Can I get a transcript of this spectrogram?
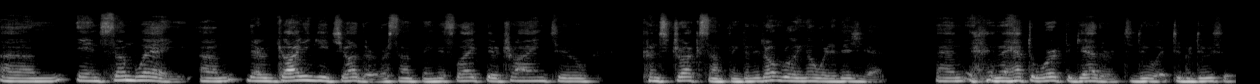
um, in some way. Um, they're guiding each other or something. It's like they're trying to construct something that they don't really know what it is yet. And, and they have to work together to do it, to produce it.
